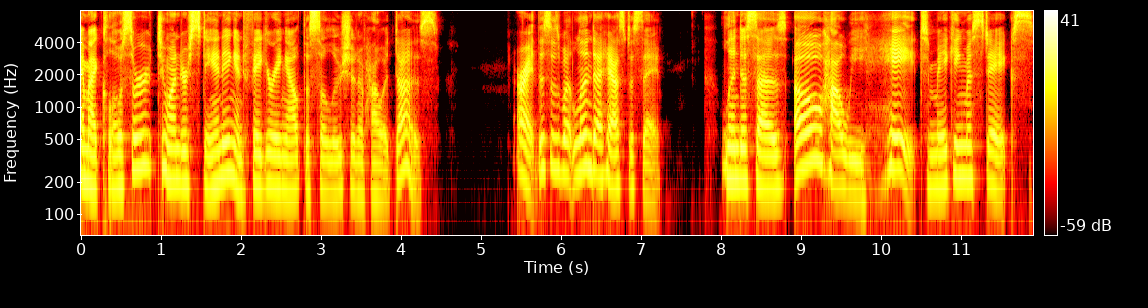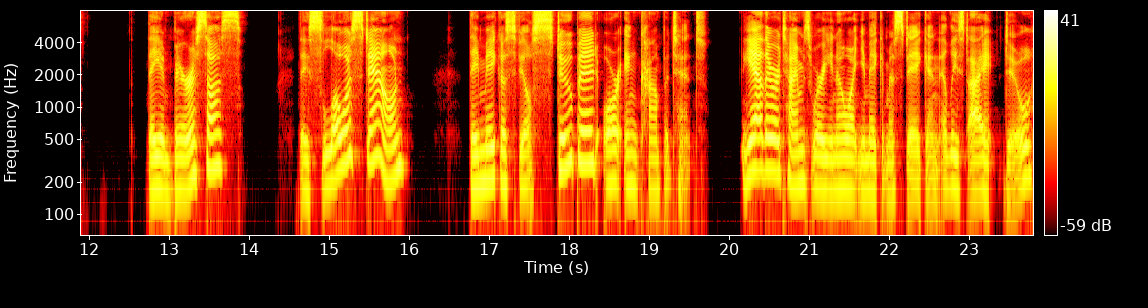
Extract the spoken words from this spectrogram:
am I closer to understanding and figuring out the solution of how it does? All right, this is what Linda has to say. Linda says, Oh, how we hate making mistakes. They embarrass us, they slow us down, they make us feel stupid or incompetent. Yeah, there are times where you know what, you make a mistake, and at least I do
